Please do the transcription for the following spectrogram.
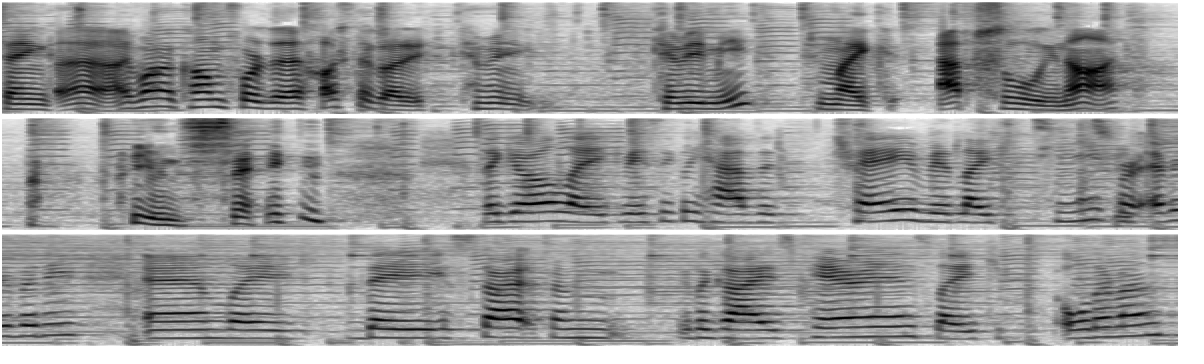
saying, uh, I want to come for the khastagari. Can we, can we meet? I'm like, absolutely not. Are you insane? The girl like basically have the tray with like tea for everybody and like they start from the guy's parents like older ones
